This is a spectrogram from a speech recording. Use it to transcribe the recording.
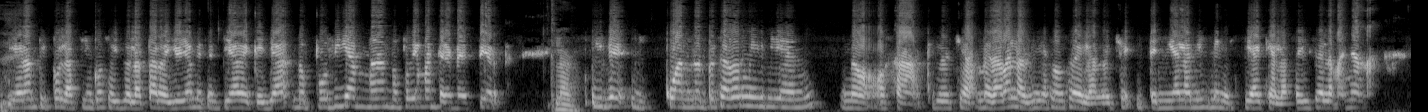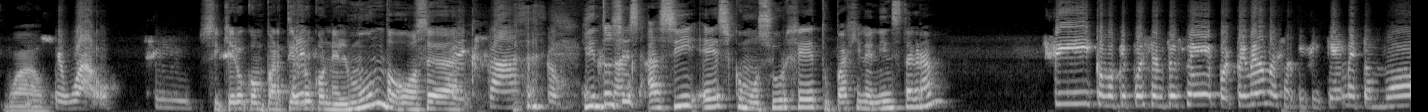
y eran tipo las 5 o 6 de la tarde. Yo ya me sentía de que ya no podía más, no podía mantenerme despierta. Claro. Y de, cuando empecé a dormir bien, no, o sea, que decía, me daban las 10, 11 de la noche y tenía la misma energía que a las 6 de la mañana. Wow. Y dije, wow. Sí. Si quiero compartirlo con el mundo, o sea. Exacto. y entonces así es como surge tu página en Instagram. Sí, como que pues empecé, pues primero me certifiqué, me tomó,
